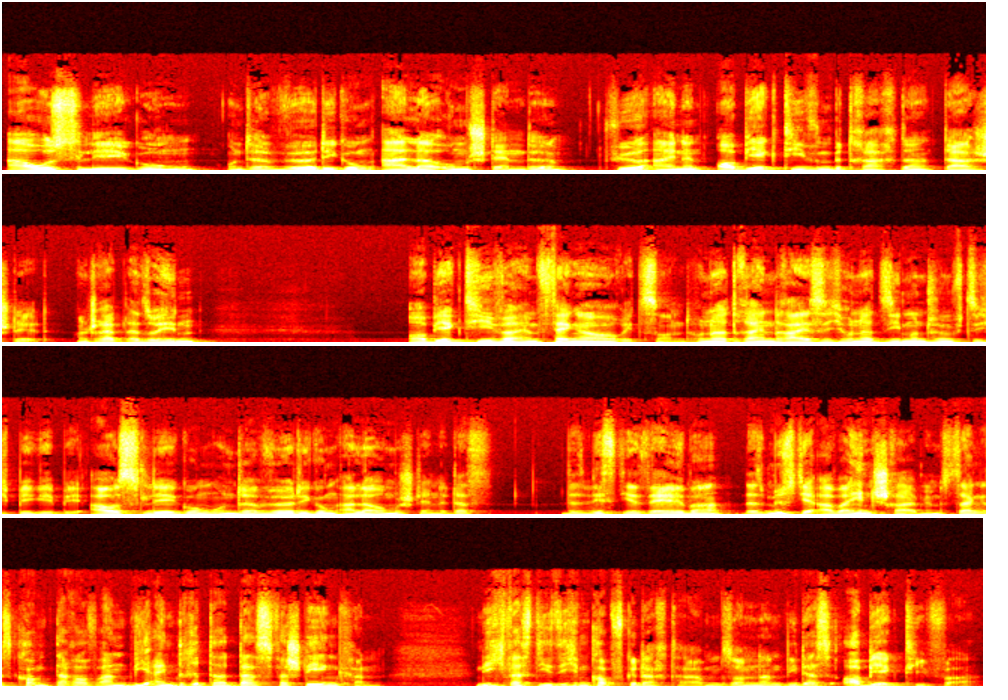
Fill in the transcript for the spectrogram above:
Auslegung unter Würdigung aller Umstände für einen objektiven Betrachter darstellt. Man schreibt also hin, objektiver Empfängerhorizont 133, 157 BGB, Auslegung unter Würdigung aller Umstände. Das das wisst ihr selber, das müsst ihr aber hinschreiben. Ihr müsst sagen, es kommt darauf an, wie ein Dritter das verstehen kann. Nicht, was die sich im Kopf gedacht haben, sondern wie das objektiv war.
